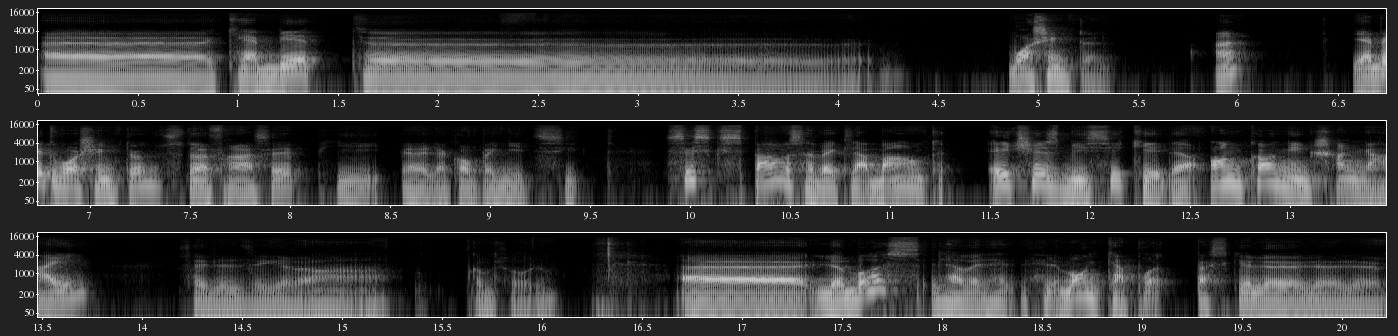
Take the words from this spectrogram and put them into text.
qui habite Washington. Il habite Washington, c'est un Français, puis euh, la compagnie est ici. C'est ce qui se passe avec la banque HSBC qui est de Hong Kong et Shanghai. C'est de le dire comme ça. Euh, le boss, le, monde capote parce que le,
